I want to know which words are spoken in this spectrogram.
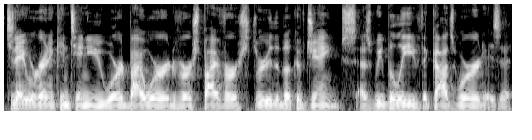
Today, we're going to continue word by word, verse by verse through the book of James, as we believe that God's word is a,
